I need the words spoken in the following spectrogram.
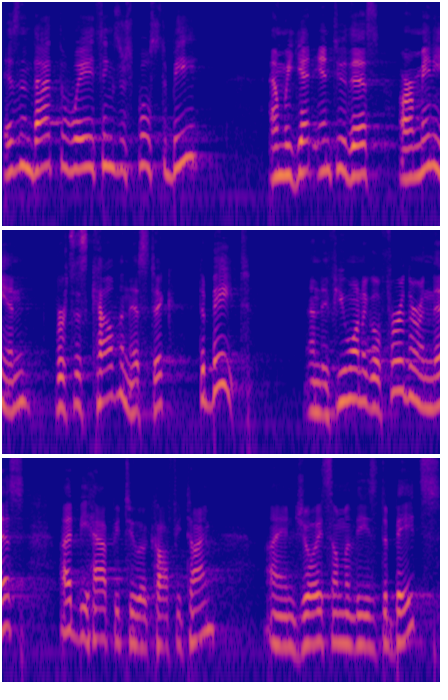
Isn't that the way things are supposed to be? And we get into this Arminian versus Calvinistic debate. And if you want to go further in this, I'd be happy to at coffee time. I enjoy some of these debates,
